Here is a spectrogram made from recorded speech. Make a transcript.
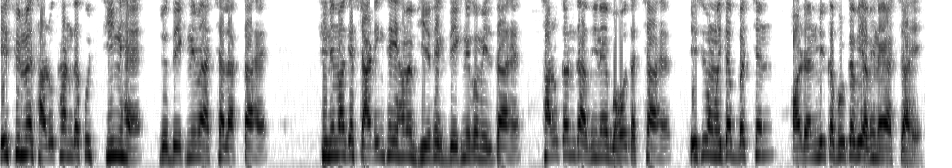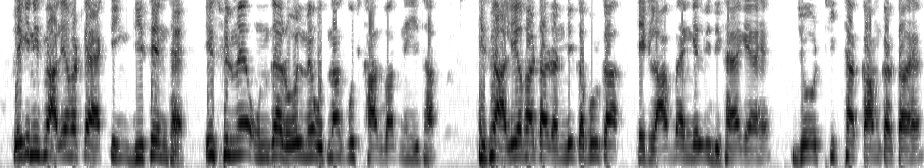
इस फ़िल्म में शाहरुख खान का कुछ सीन है जो देखने में अच्छा लगता है। सिनेमा के स्टार्टिंग से ही हमें वी देखने को मिलता है। शाहरुख खान का अभिनय बहुत अच्छा है। इसमें अमिताभ बच्चन और रणबीर कपूर का भी अभिनय अच्छा है। लेकिन इसमें आलिया भट्ट का एक्टिंग डिसेंट है। इस फ़िल्म में उनका रोल में उतना कुछ खास बात नहीं था। इसमें आलिया भट्ट और रणबीर कपूर का एक लाभ एंगल भी दिखाया गया है। जो ठीक ठाक काम करता है।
